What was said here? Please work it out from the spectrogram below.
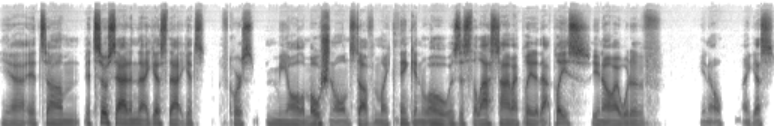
Yeah, it's um it's so sad and I guess that gets of course me all emotional and stuff. I'm like thinking, "Whoa, was this the last time I played at that place?" You know, I would have, you know, I guess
